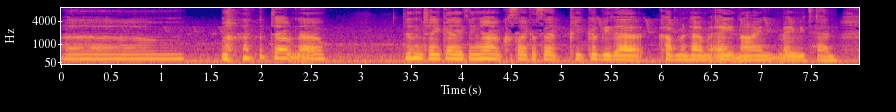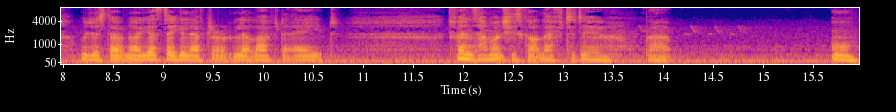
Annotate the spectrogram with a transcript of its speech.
Um, don't know. Didn't take anything out because, like I said, Pete could be there coming home at 8, 9, maybe 10. We just don't know. Yesterday he left a little after 8. Depends how much he's got left to do. But mm,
